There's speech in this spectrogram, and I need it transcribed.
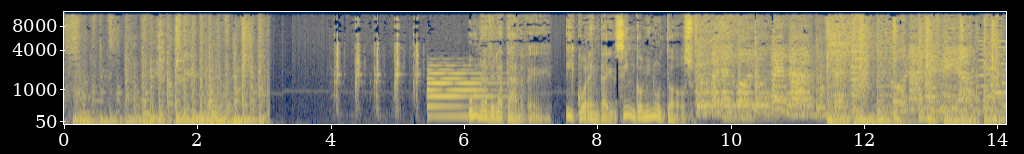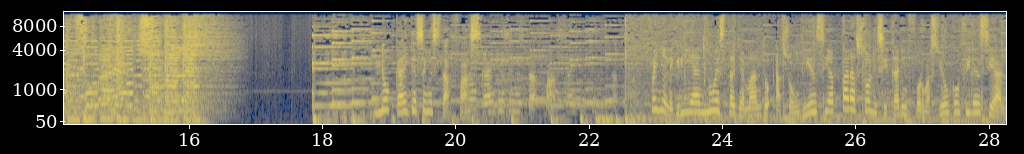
Una de la tarde y 45 minutos. Con alegría. Súbele, súbele. No caigas en estafas. Fe y Alegría no está llamando a su audiencia para solicitar información confidencial.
